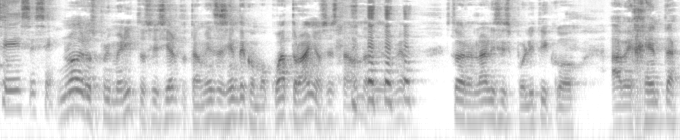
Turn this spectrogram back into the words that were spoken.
sí, sí, sí. Uno de los primeritos, sí, cierto. También se siente como cuatro años esta onda, Dios mío. Esto del análisis político avejenta.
